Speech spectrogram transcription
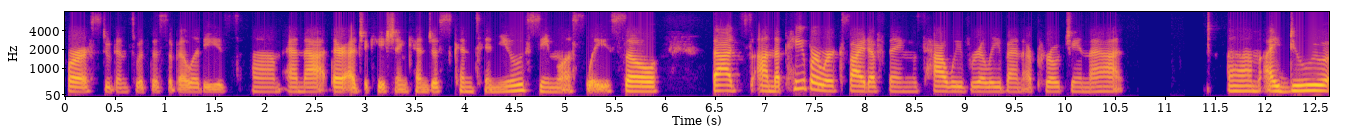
for our students with disabilities um, and that their education can just continue seamlessly. So that's on the paperwork side of things how we've really been approaching that. Um, i do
